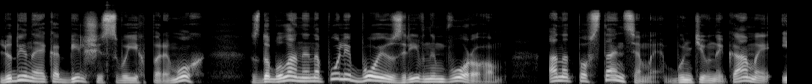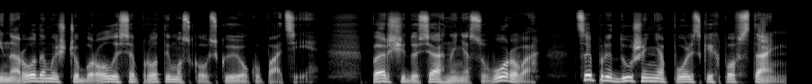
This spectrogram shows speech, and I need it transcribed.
Людина, яка більшість своїх перемог здобула не на полі бою з рівним ворогом, а над повстанцями, бунтівниками і народами, що боролися проти московської окупації. Перші досягнення Суворова – це придушення польських повстань.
